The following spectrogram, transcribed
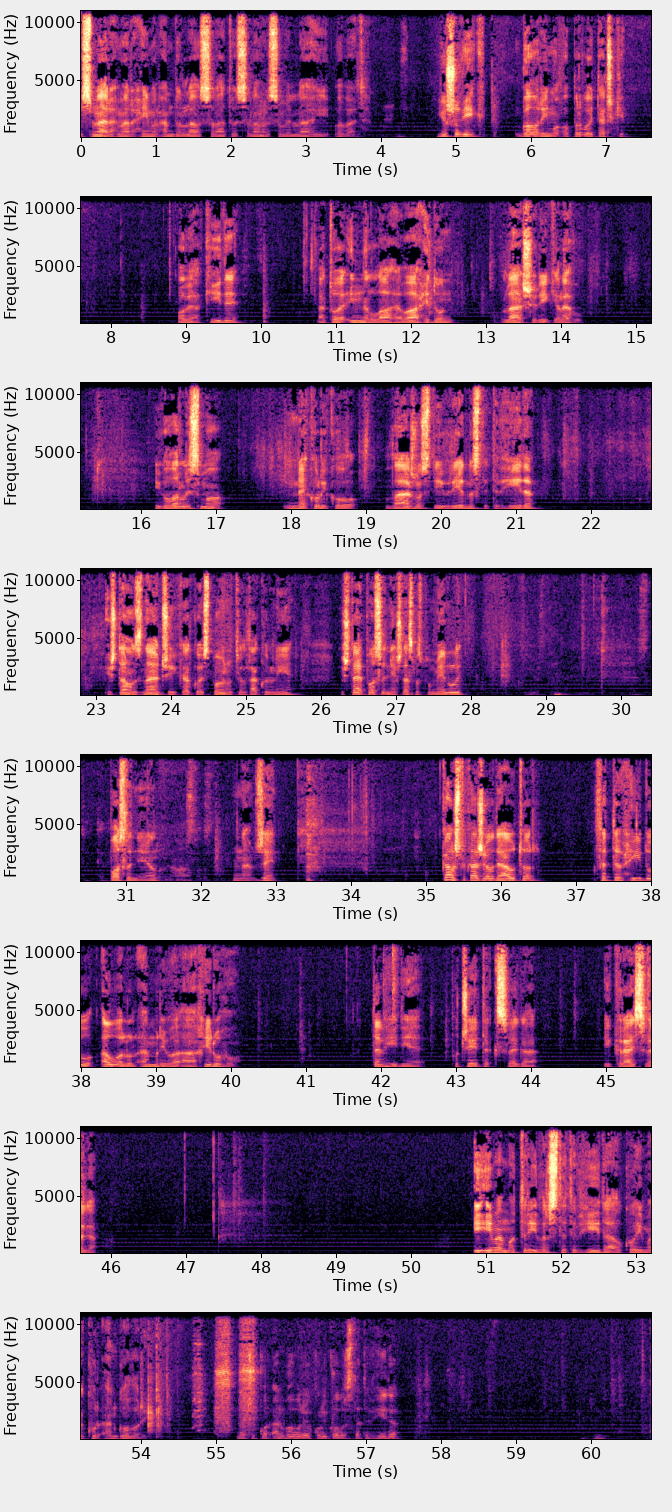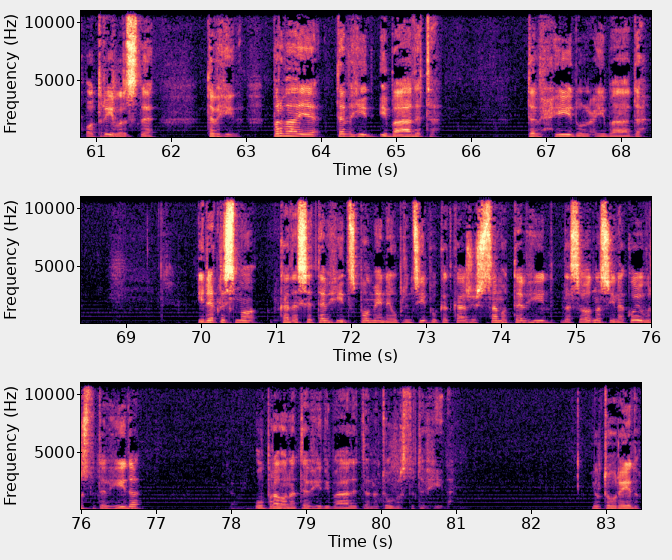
Bismillahirrahmanirrahim, alhamdulillah, salatu wassalamu rasulillahi wa. Još uvijek govorimo o prvoj tački ove akide, a to je inna Allahe vahidun la širike lehu. I govorili smo nekoliko važnosti i vrijednosti tevhida i šta on znači i kako je spomenut ili tako ili nije i šta je posljednje šta smo spomenuli posljednje, jel? Na, žen. Kao što kaže ovdje autor, فَتَوْحِيدُ أَوَّلُ الْأَمْرِ وَآخِرُهُ Tevhid je početak svega i kraj svega. I imamo tri vrste tevhida o kojima Kur'an govori. Znači, Kur'an govori o koliko vrsta tevhida? O tri vrste tevhida. Prva je tevhid ibadeta. Tevhidul ibada. I rekli smo kada se tevhid spomene u principu kad kažeš samo tevhid da se odnosi na koju vrstu tevhida? Upravo na tevhid ibadeta, na tu vrstu tevhida. Je to u redu?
